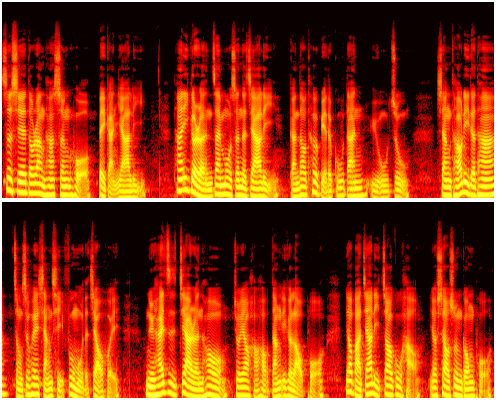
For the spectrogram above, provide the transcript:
这些都让她生活倍感压力。她一个人在陌生的家里。感到特别的孤单与无助，想逃离的她总是会想起父母的教诲：女孩子嫁人后就要好好当一个老婆，要把家里照顾好，要孝顺公婆，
